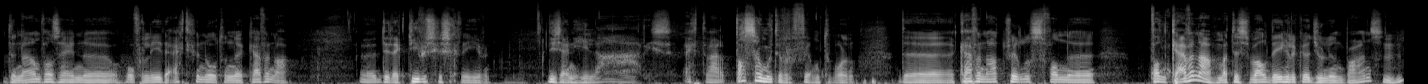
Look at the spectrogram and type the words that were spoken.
de naam van zijn uh, overleden echtgenote uh, Kavanagh. uh, detectives geschreven. Die zijn hilarisch. Echt waar. Dat zou moeten verfilmd worden. De Kavanaugh-thrillers van, uh, van Kavanaugh, maar het is wel degelijk Julian Barnes. Mm -hmm.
